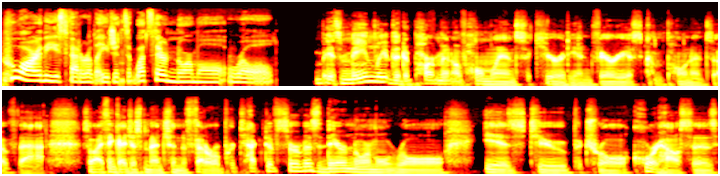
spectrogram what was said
Who are these federal agents and what's their normal role? It's mainly the Department of Homeland Security and various components of that. So I think I just mentioned the Federal Protective Service. Their normal role is to patrol courthouses.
